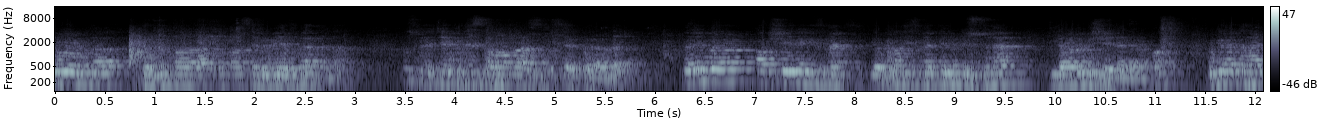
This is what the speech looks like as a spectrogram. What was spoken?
bu yolda kırgınlığa, dargınlığa sebebiyet vermeden bu süreci hepiniz tamamlarsınız hep beraber. Önemli olan Akşehir'e hizmet, yapılan hizmetlerin üstüne ilave bir şeyler yapmak. Bugüne kadar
